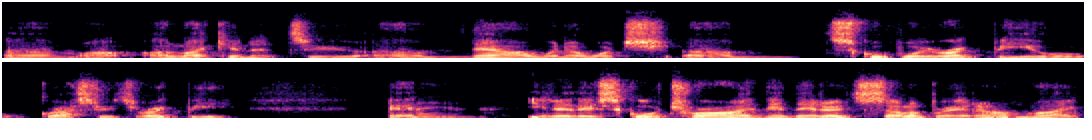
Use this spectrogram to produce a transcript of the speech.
um, I, I liken it to um, now when I watch um, schoolboy rugby or grassroots rugby, and Oh, yeah. you know they score a try and then they don't celebrate, and I'm like,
